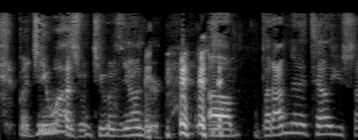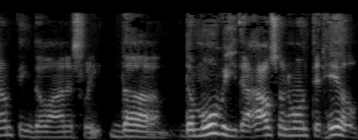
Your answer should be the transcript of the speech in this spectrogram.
but she was when she was younger um, but I'm going to tell you something, though. Honestly, the the movie, The House on Haunted Hill.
